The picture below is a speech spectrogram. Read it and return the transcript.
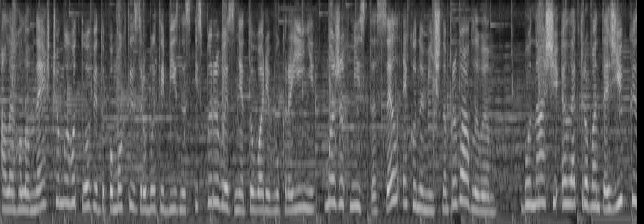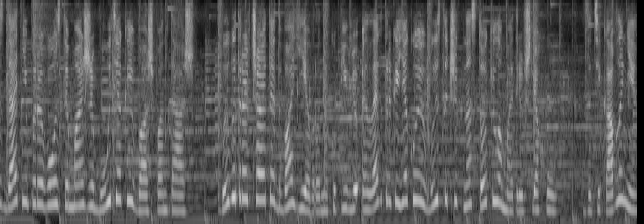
Але головне, що ми готові допомогти зробити бізнес із перевезення товарів в Україні в межах міст та сел економічно привабливим. Бо наші електровантажівки здатні перевозити майже будь-який ваш вантаж. Ви витрачаєте 2 євро на купівлю електрики, якої вистачить на 100 кілометрів шляху. Зацікавлені?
